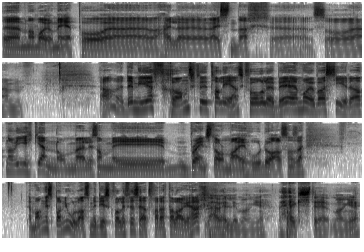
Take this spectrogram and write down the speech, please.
Eh, men han var jo med på eh, hele reisen der, eh, så ja, Det er mye fransk og italiensk foreløpig. Jeg må jo bare si det at når vi gikk gjennom liksom, i brainstorma i hodet og alt sånt, så det er mange spanjoler som er diskvalifisert fra dette laget her. Det er veldig mange. Det er ekstremt mange.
